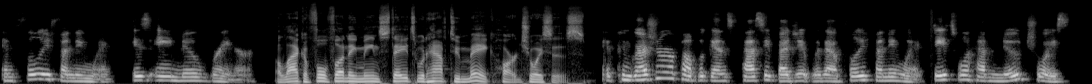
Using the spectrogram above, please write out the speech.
and fully funding WIC is a no brainer. A lack of full funding means states would have to make hard choices. If congressional Republicans pass a budget without fully funding WIC, states will have no choice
